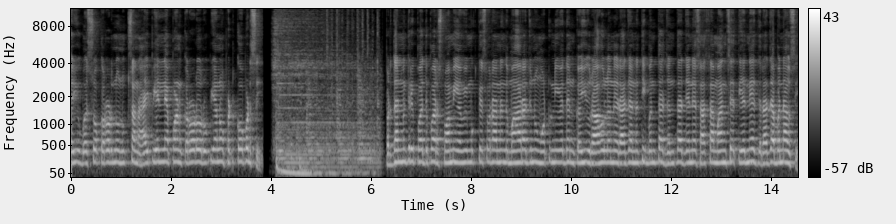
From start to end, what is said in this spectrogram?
થયું બસો કરોડનું નુકસાન. આઈપીએલને પણ કરોડો રૂપિયાનો ફટકો પડશે. પ્રધાનમંત્રી પદ પર સ્વામી અવિમુક્તેશ્વરાનંદ મહારાજનું મોટું નિવેદન કહ્યું, રાહુલ અને રાજા નથી બનતા, જનતા જેને સાસા માનશે તેને જ રાજા બનાવશે.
